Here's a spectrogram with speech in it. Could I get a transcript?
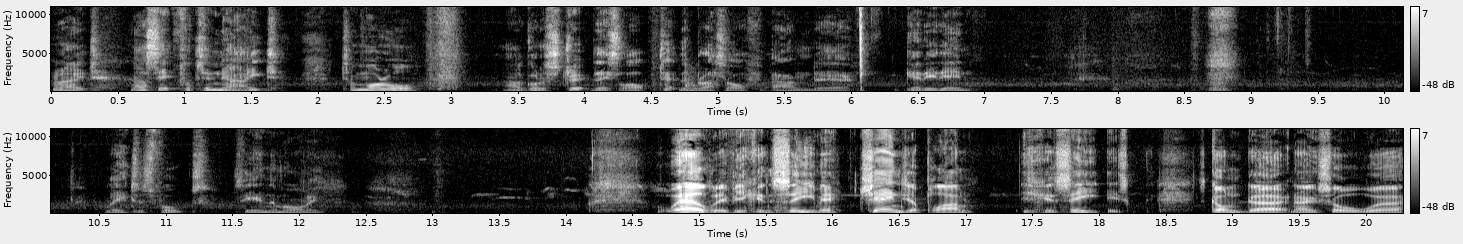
Right, that's it for tonight. Tomorrow I've got to strip this lot, take the brass off and uh, get it in. Folks, see you in the morning. Well, if you can see me, change of plan. As you can see, it's it's gone dark now, so uh,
